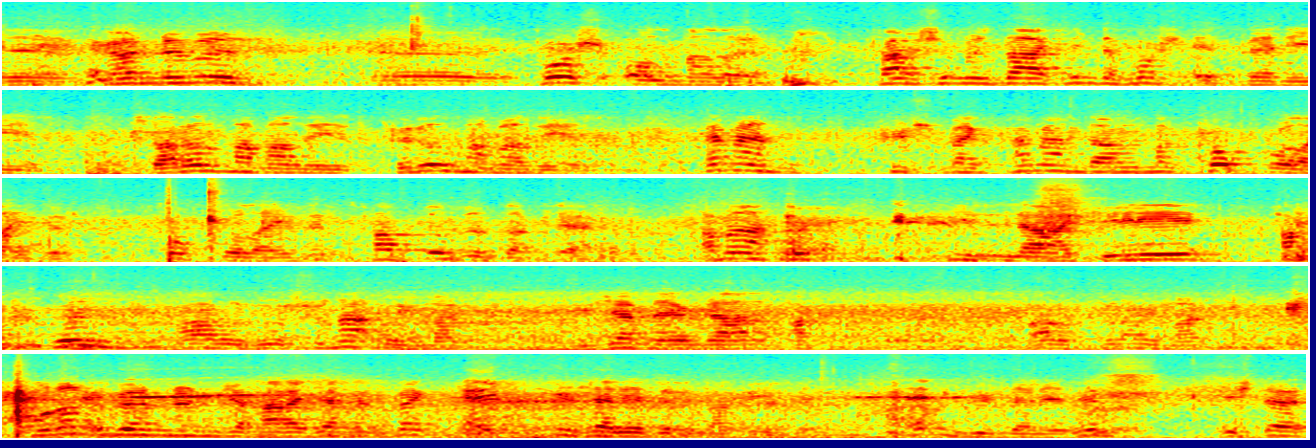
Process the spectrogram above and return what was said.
Ee, gönlümüz e, hoş olmalı. Karşımızdakini de hoş etmeliyiz. Darılmamalıyız, kırılmamalıyız. Hemen küsmek, hemen darılmak çok kolaydır. Çok kolaydır, tatlıdır da bile. Ama illaki hakkın arzusuna uymak, Yüce Mevla'nın hak, uymak, onun gönlünce hareket etmek en güzelidir tabii ki. En güzelidir. İşte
